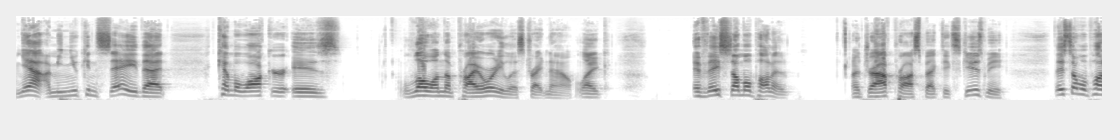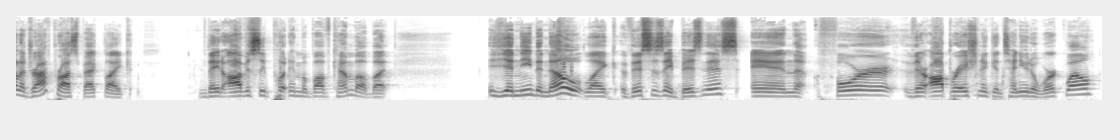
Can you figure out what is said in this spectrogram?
yeah, I mean, you can say that Kemba Walker is low on the priority list right now. Like, if they stumble upon a, a draft prospect, excuse me, they stumble upon a draft prospect, like, they'd obviously put him above Kemba, but you need to know like this is a business and for their operation to continue to work well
